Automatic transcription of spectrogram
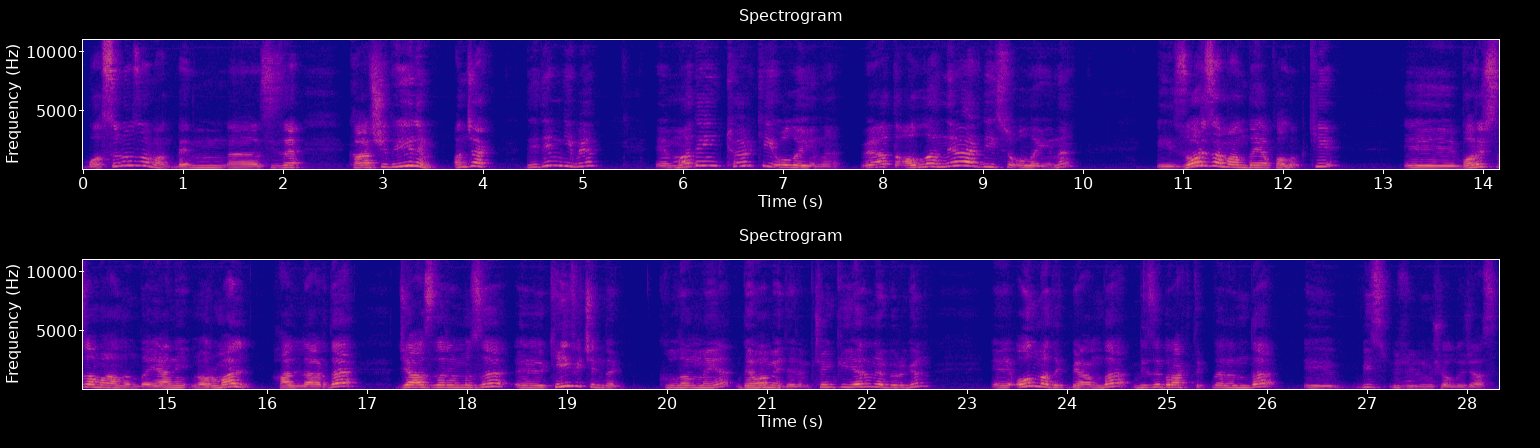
Basın o zaman. Ben e, size karşı değilim. Ancak dediğim gibi e, Made in Turkey olayını veyahut Allah ne verdiyse olayını e, zor zamanda yapalım ki e, barış zamanında yani normal hallerde cihazlarımızı e, keyif içinde kullanmaya devam edelim. Çünkü yarın öbür gün e, olmadık bir anda bizi bıraktıklarında e, biz üzülmüş olacağız.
